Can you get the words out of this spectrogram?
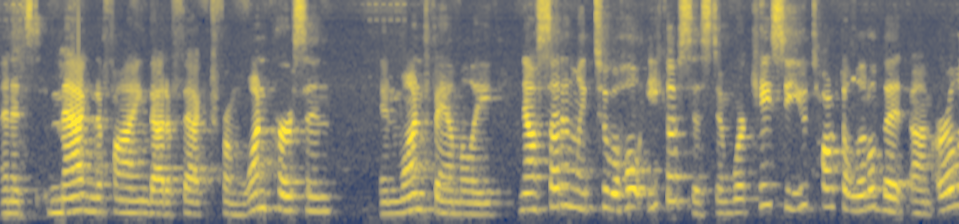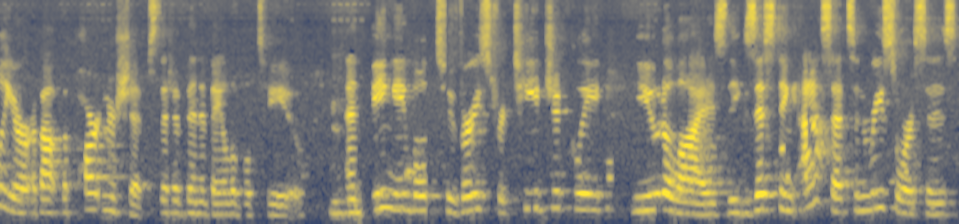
And it's magnifying that effect from one person in one family now suddenly to a whole ecosystem where Casey, you talked a little bit um, earlier about the partnerships that have been available to you mm-hmm. and being able to very strategically utilize the existing assets and resources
